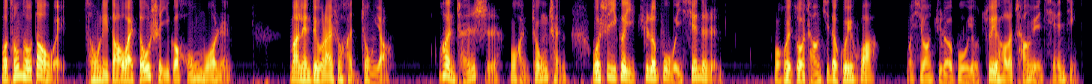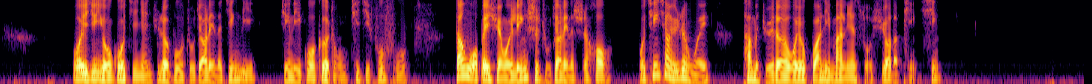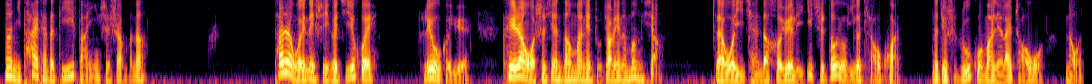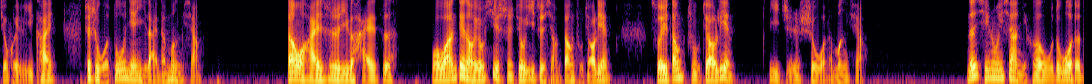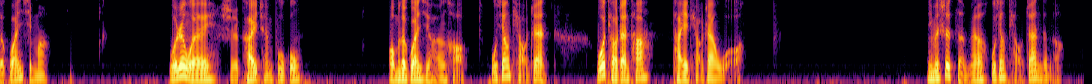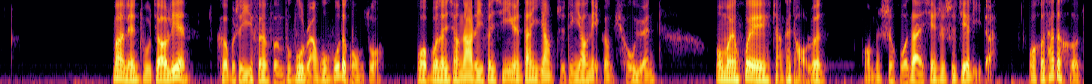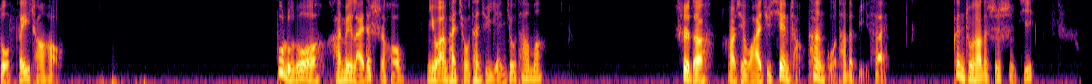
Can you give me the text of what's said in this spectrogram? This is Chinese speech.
我从头到尾，从里到外都是一个红魔人。曼联对我来说很重要，我很诚实，我很忠诚，我是一个以俱乐部为先的人。我会做长期的规划，我希望俱乐部有最好的长远前景。我已经有过几年俱乐部主教练的经历，经历过各种起起伏伏。当我被选为临时主教练的时候，我倾向于认为，他们觉得我有管理曼联所需要的品性。那你太太的第一反应是什么呢？她认为那是一个机会，六个月可以让我实现当曼联主教练的梦想。在我以前的合约里一直都有一个条款，那就是如果曼联来找我，那我就会离开。这是我多年以来的梦想。当我还是一个孩子，我玩电脑游戏时就一直想当主教练，所以当主教练一直是我的梦想。能形容一下你和伍德沃德的关系吗？我认为是开诚布公，我们的关系很好，互相挑战，我挑战他，他也挑战我。你们是怎么样互相挑战的呢？曼联主教练可不是一份粉扑扑、软乎乎的工作，我不能像拿着一份心愿单一样指定要哪个球员。我们会展开讨论，我们是活在现实世界里的。我和他的合作非常好。布鲁诺还没来的时候，你有安排球探去研究他吗？是的，而且我还去现场看过他的比赛。更重要的是时机，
